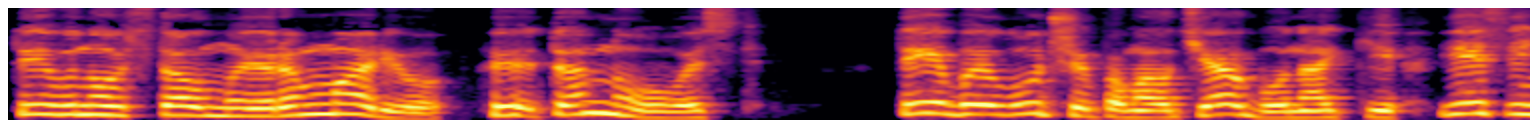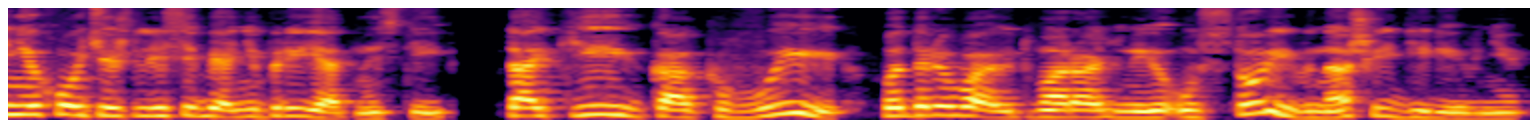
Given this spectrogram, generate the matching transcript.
«Ты вновь стал мэром, Марио. Это новость». Ты бы лучше помолчал, Бонакки, если не хочешь для себя неприятностей. Такие, как вы, подрывают моральные устои в нашей деревне.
